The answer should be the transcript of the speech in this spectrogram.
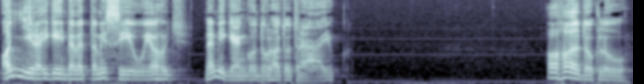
annyira igénybe vett a missziója, hogy nem igen gondolhatott rájuk. A haldokló,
